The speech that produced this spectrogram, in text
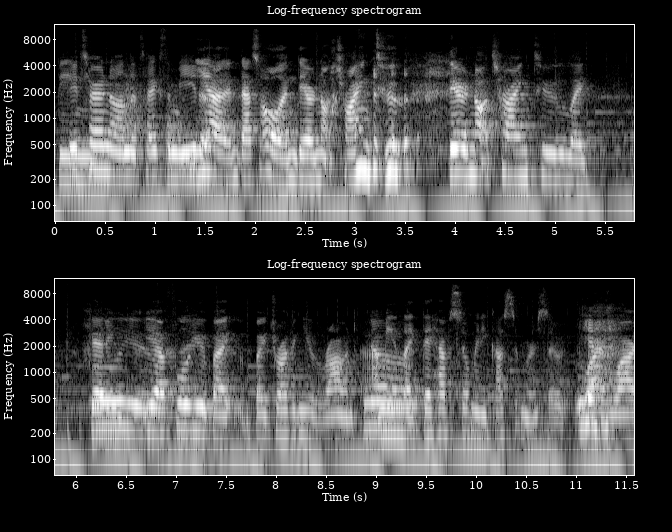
being, they turn on the taximeter. Yeah, and that's all. And they're not trying to, they're not trying to like getting you. yeah fool you by by driving you around. No. i mean like they have so many customers so why yeah. why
